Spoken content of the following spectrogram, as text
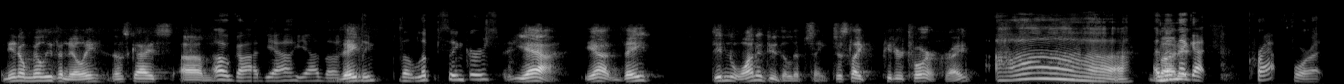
And you know Milli Vanilli, those guys. Um, oh God, yeah, yeah. The they, lip, the lip syncers. Yeah, yeah. They didn't want to do the lip sync, just like Peter Tork, right? Ah, and but then they it, got crap for it.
